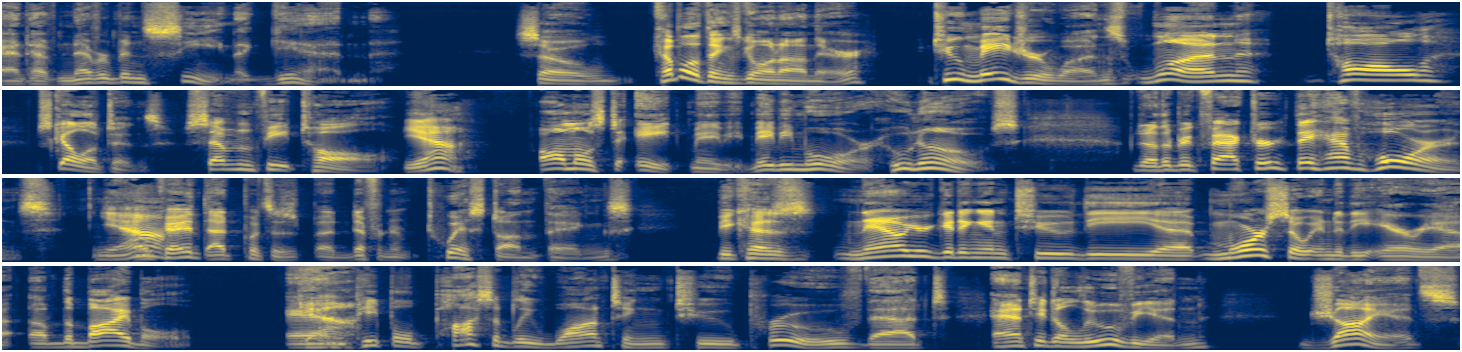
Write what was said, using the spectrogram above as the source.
and have never been seen again. So, a couple of things going on there. Two major ones. One, tall skeletons, seven feet tall, Yeah. almost to eight, maybe, maybe more. Who knows? Another big factor, they have horns. Yeah. Okay, that puts a, a different twist on things because now you're getting into the uh, more so into the area of the Bible and Yeah. people possibly wanting to prove that antediluvian giants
